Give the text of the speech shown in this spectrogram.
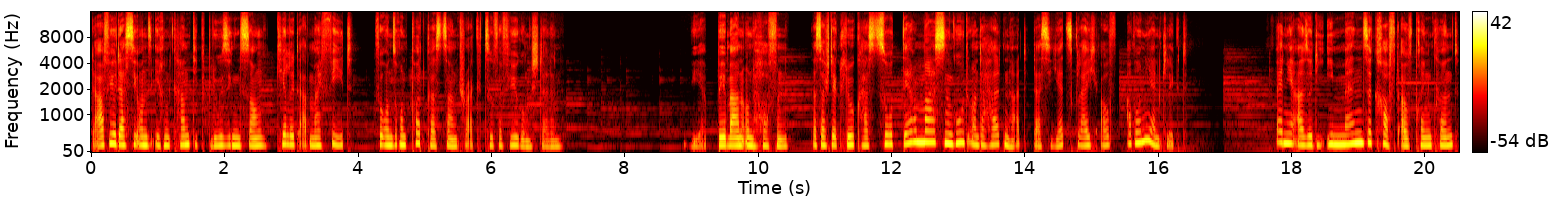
dafür, dass sie uns ihren kantig-bluesigen Song Kill It at My Feet für unseren Podcast-Soundtrack zur Verfügung stellen. Wir bibbern und hoffen, dass euch der Cluecast so dermaßen gut unterhalten hat, dass ihr jetzt gleich auf Abonnieren klickt. Wenn ihr also die immense Kraft aufbringen könnt,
